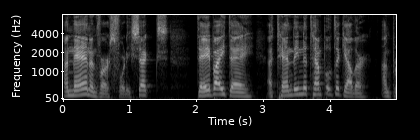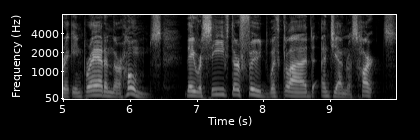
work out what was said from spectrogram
And then in verse 46, day by day, attending the temple together and breaking bread in their homes, they received their food with glad and generous hearts.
